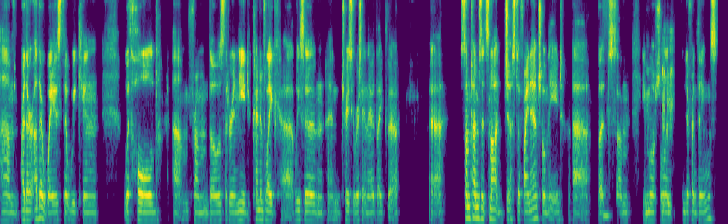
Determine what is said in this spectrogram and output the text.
um, are there other ways that we can withhold um, from those that are in need. Kind of like uh, Lisa and, and, Tracy were saying there, like the uh, sometimes it's not just a financial need, uh, but mm. some emotional and, and different things.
